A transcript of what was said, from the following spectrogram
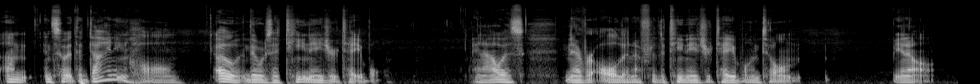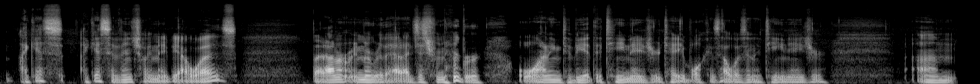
um, and so at the dining hall oh there was a teenager table and i was never old enough for the teenager table until you know I guess I guess eventually maybe I was, but I don't remember that. I just remember wanting to be at the teenager table because I wasn't a teenager. Um,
